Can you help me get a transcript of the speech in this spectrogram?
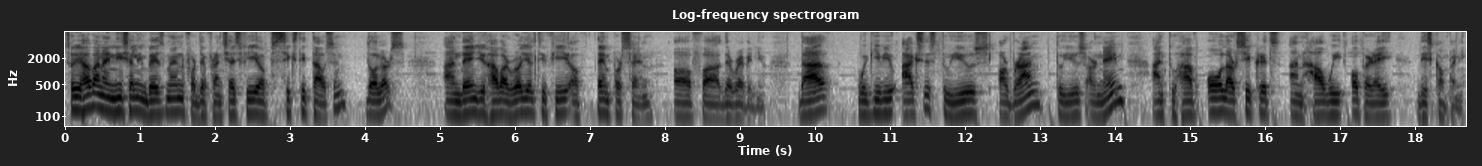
So you have an initial investment for the franchise fee of $60,000, and then you have a royalty fee of 10% of uh, the revenue. That will give you access to use our brand, to use our name, and to have all our secrets and how we operate this company.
